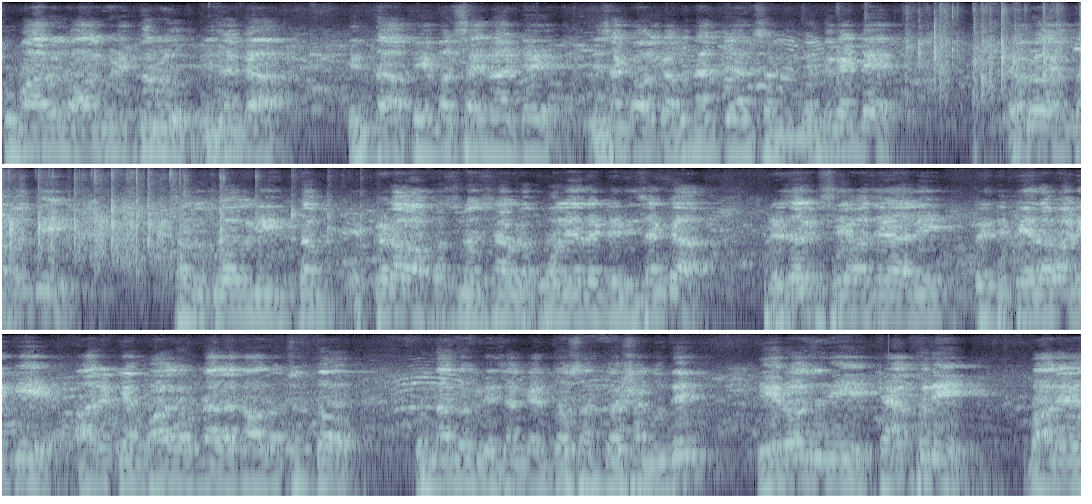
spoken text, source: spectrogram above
కుమారులు వాళ్ళు కూడా ఇద్దరు నిజంగా ఇంత ఫేమస్ అయినా అంటే నిజంగా వాళ్ళకి అభినందించాల్సి ఉంటుంది ఎందుకంటే ఎవరో ఎంతమంది చదువుకోని ఇంత ఎక్కడో ఆఫర్స్లు వచ్చినా కూడా పోలేదంటే నిజంగా ప్రజలకు సేవ చేయాలి. ప్రతి పేదవాడికి ఆరోగ్యం బాగా ఉండాలన్న ఆలోచనతో ఉన్నందుకు నిజంగా ఎంతో సంతోషంగా ఉంది. ఈ రోజు ఈ క్యాంపుని బాలయ్య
